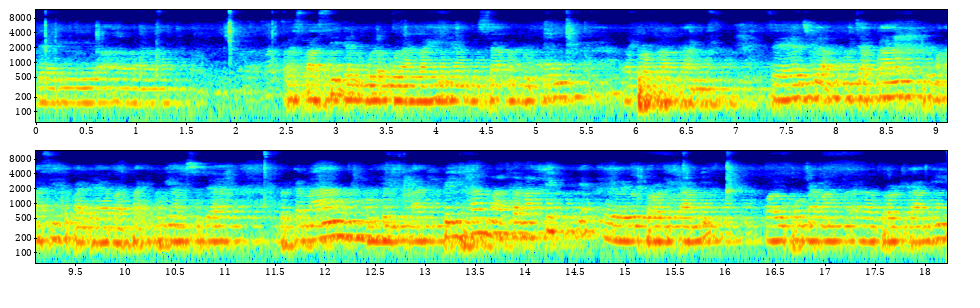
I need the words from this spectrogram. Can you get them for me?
dari uh, prestasi dan bulan-bulan lain bisa mendukung uh, program kami. Saya juga mengucapkan terima kasih kepada Bapak Ibu yang sudah berkenan memberikan pilihan alternatif ya, ke prodi kami walaupun memang uh, prodi kami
